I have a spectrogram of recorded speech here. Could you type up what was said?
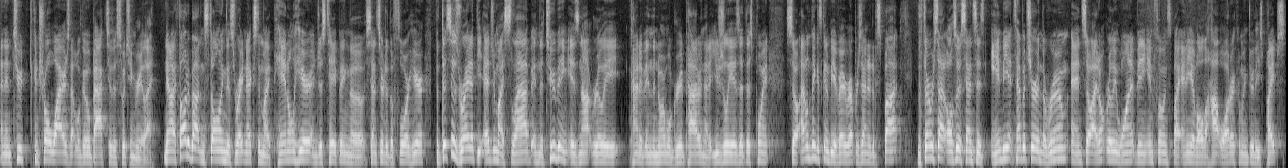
and then two control wires that will go back to the switching relay. Now I thought about installing this right next to my panel here and just taping the sensor to the floor here, but this is right at the edge of my slab and the tubing is not really kind of in the normal grid pattern that it usually is at this point. So I don't think it's gonna be a very representative spot. The thermostat also senses ambient temperature in the room, and so I don't really want it being influenced by any of all the hot water coming through these pipes.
